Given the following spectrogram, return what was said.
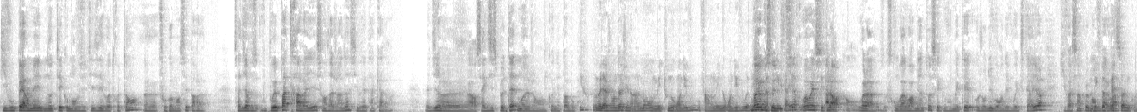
qui vous permet de noter comment vous utilisez votre temps, il euh, faut commencer par là. C'est-à-dire vous ne pouvez pas travailler sans agenda si vous êtes un cadre. Je veux dire, euh, alors ça existe peut-être, moi j'en connais pas beaucoup. Oui, mais l'agenda, généralement, on met tous nos rendez-vous, enfin on met nos rendez-vous avec ouais, personnes extérieures. Ouais, ouais, c'est Alors voilà, ce qu'on va voir bientôt, c'est que vous mettez aujourd'hui vos rendez-vous extérieurs, qui va simplement avec d'autres personnes, quoi.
